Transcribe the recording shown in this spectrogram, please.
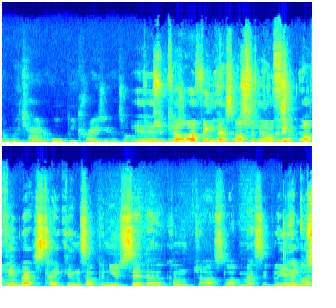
And we can all be crazy at the time. Yeah, Because- but I think that's of I course think, I think I that's- think that's taking something you've said out of contrast like massively Yeah, anyway. of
